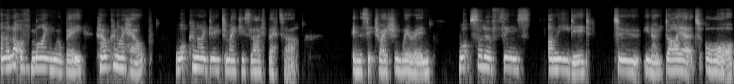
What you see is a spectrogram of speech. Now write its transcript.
And a lot of mine will be how can I help? What can I do to make his life better in the situation we're in? What sort of things are needed to, you know, diet or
